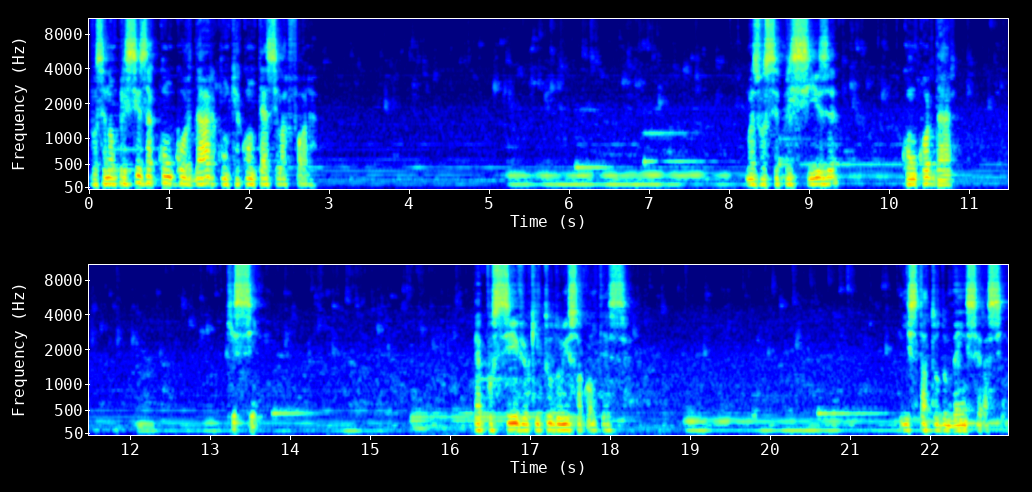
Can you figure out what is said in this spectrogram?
Você não precisa concordar com o que acontece lá fora. Mas você precisa concordar que sim. É possível que tudo isso aconteça. E está tudo bem ser assim.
